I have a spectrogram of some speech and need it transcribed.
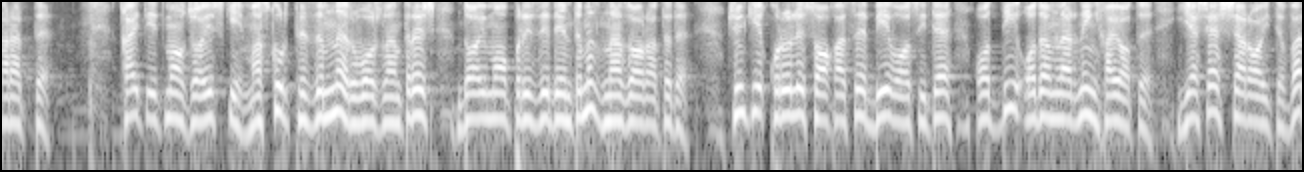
qaratdi. Qayd etmoq joizki mazkur tizimni rivojlantirish doimo prezidentimiz nazoratida chunki qurilish sohasi bevosita oddiy odamlarning hayoti yashash sharoiti va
